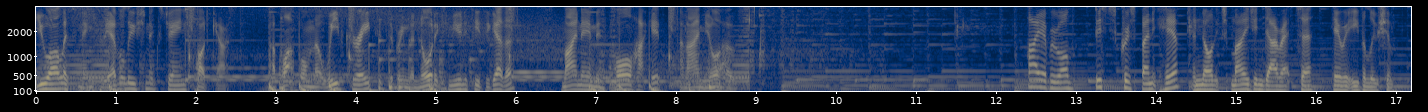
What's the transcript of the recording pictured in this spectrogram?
You are listening to the Evolution Exchange podcast, a platform that we've created to bring the Nordic community together. My name is Paul Hackett, and I'm your host. Hi everyone, this is Chris Bennett here, the Nordic's Managing Director here at Evolution.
